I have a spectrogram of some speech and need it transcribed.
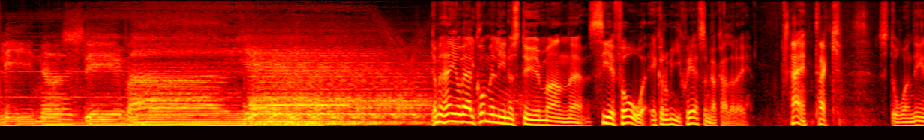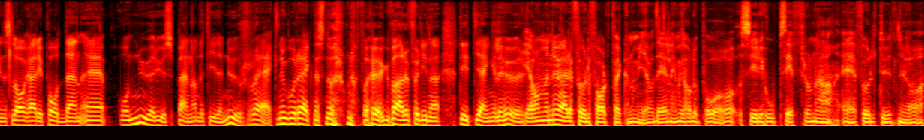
Linus Styrman, Ja, men hej och välkommen Linus Styrman, CFO, ekonomichef som jag kallar dig. Hej, tack. Stående inslag här i podden. Eh, och nu är det ju spännande tider. Nu, räk, nu går räknesnurrorna på högvarv för dina, ditt gäng, eller hur? Ja, men nu är det full fart på ekonomiavdelningen. Vi håller på och syr ihop siffrorna eh, fullt ut nu och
